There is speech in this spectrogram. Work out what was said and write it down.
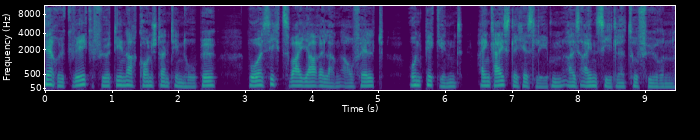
Der Rückweg führt ihn nach Konstantinopel, wo er sich zwei Jahre lang aufhält und beginnt, ein geistliches Leben als Einsiedler zu führen.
